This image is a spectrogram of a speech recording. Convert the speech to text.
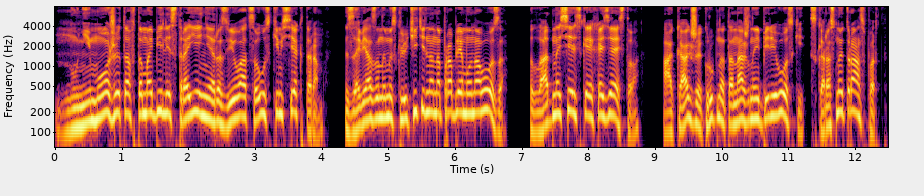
Ну не может автомобилестроение развиваться узким сектором, завязанным исключительно на проблему навоза. Ладно сельское хозяйство, а как же крупнотоннажные перевозки, скоростной транспорт?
